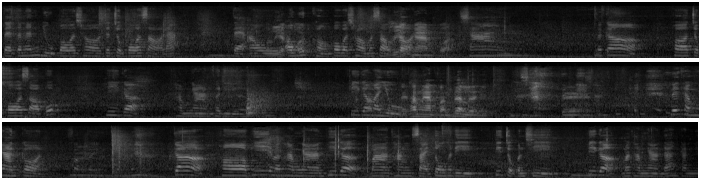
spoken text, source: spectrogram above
แต่ตอนนั้นอยู่ปวช จะจบปวสแล้วแต่เอาเขาเรียกก่อน อาวุธของปวชมาสอบเขาเรียกก่อนงานก่อนใช่ อืมแล้วก็พอจบปวสปุ๊บพี่ก็ทำงานพอดีเลย พี่ก็มาอยู่ได้ทำงานก่อนเพื่อนเลยนี่เออได้ทำงานก่อนก็พอพี่มาทำงานพี่ก็มาทางสายตรงพอดี พี่จบบัญชี พี่ก็มาทำงานด้านการเงิน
